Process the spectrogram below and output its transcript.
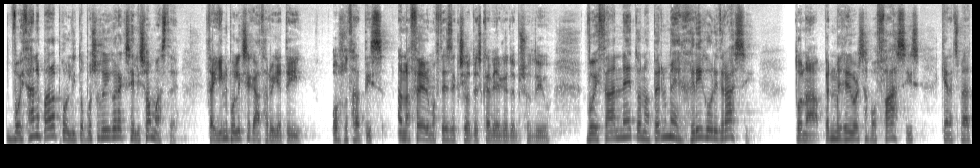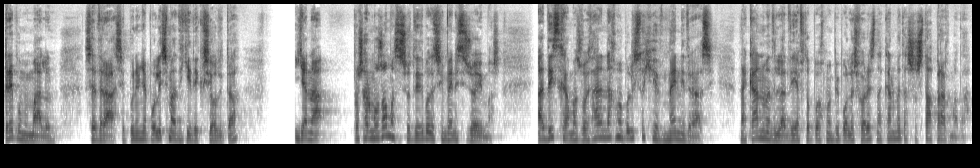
Βοηθάνε πάρα πολύ το πόσο γρήγορα εξελισσόμαστε. Θα γίνει πολύ ξεκάθαρο γιατί όσο θα τις αναφέρουμε αυτές τις δεξιότητες κατά τη διάρκεια του επεισοδίου. Βοηθάνε το να παίρνουμε γρήγορη δράση. Το να παίρνουμε γρήγορες αποφάσεις και να τις μετατρέπουμε μάλλον σε δράση, που είναι μια πολύ σημαντική δεξιότητα για να προσαρμοζόμαστε σε οτιδήποτε συμβαίνει στη ζωή μας. Αντίστοιχα, μας βοηθάνε να έχουμε πολύ στοχευμένη δράση. Να κάνουμε δηλαδή αυτό που έχουμε πει πολλές φορές, να κάνουμε τα σωστά πράγματα.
